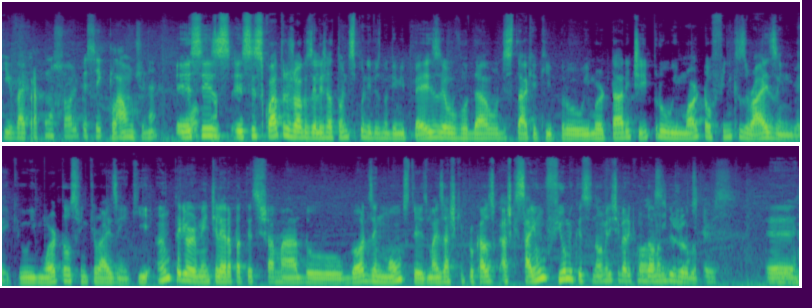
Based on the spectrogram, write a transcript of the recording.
que vai para console, PC e cloud, né? Esses, esses quatro jogos eles já estão disponíveis no Game Pass. Eu vou dar o destaque aqui pro Immortality e pro Immortal Phoenix Rising, velho. Que o Immortal Phoenix Rising, que anteriormente ele era pra ter se chamado Gods and Monsters, mas acho que por causa. Acho que saiu um filme com esse nome, eles tiveram que mudar o nome do jogo. É,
